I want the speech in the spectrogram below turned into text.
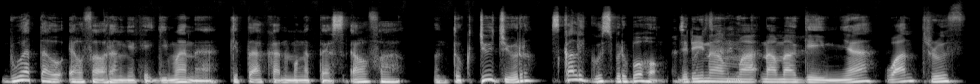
buat tahu Elva orangnya kayak gimana, kita akan mengetes Elva untuk jujur sekaligus berbohong. Jadi nama nama gamenya One Truth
